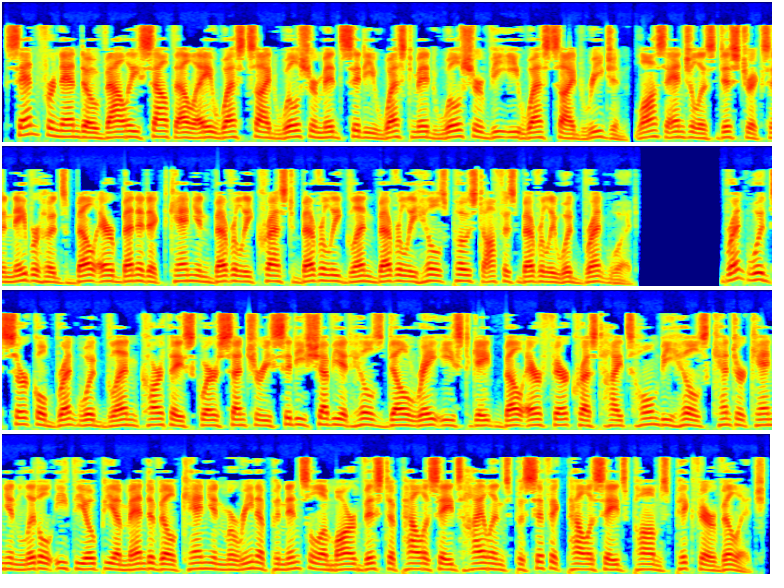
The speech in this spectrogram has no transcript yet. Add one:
San Fernando Valley South LA Westside Wilshire Mid-City West Mid-Wilshire VE Westside Region, Los Angeles Districts and Neighborhoods Bel Air Benedict Canyon Beverly Crest Beverly Glen Beverly Hills Post Office Beverlywood Brentwood Brentwood Circle Brentwood Glen Carthay Square Century City Cheviot Hills Del Rey East Gate Bel Air Faircrest Heights Holmby Hills Kenter Canyon Little Ethiopia Mandeville Canyon Marina Peninsula Mar Vista Palisades Highlands Pacific Palisades Palms Pickfair Village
